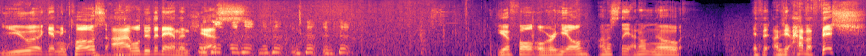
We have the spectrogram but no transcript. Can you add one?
you uh, get me close. I will do the damage. Yes. you have full overheal. Honestly, I don't know if it. I have a fish.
